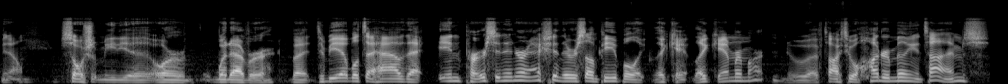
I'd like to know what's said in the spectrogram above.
you know, social media or whatever, but to be able to have that in-person interaction, there were some people like like like Cameron Martin who I've talked to a hundred million times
